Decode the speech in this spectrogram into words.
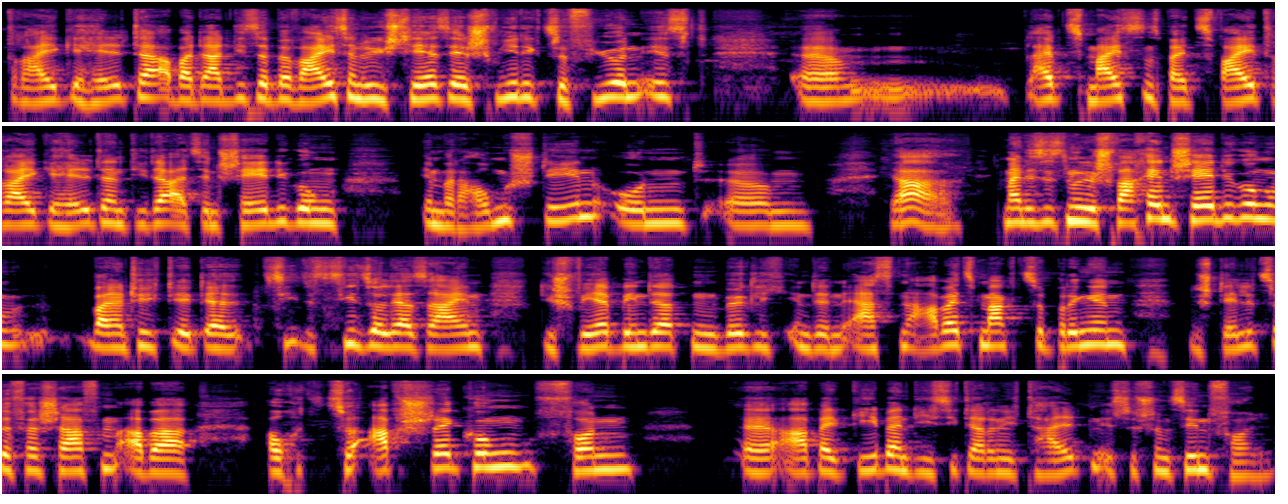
drei Gehälter. Aber da dieser Beweis natürlich sehr, sehr schwierig zu führen ist, ähm, bleibt es meistens bei zwei, drei Gehältern, die da als Entschädigung im Raum stehen. Und ähm, ja, ich meine, es ist nur eine schwache Entschädigung, weil natürlich der, der Ziel, das Ziel soll ja sein, die Schwerbehinderten wirklich in den ersten Arbeitsmarkt zu bringen, eine Stelle zu verschaffen, aber auch zur Abschreckung von äh, Arbeitgebern, die sich daran nicht halten, ist es schon sinnvoll.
